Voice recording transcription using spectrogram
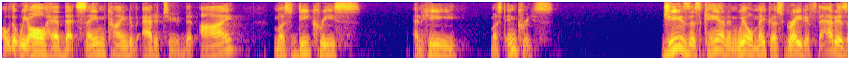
oh, that we all had that same kind of attitude that I must decrease and he must increase. Jesus can and will make us great if that is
